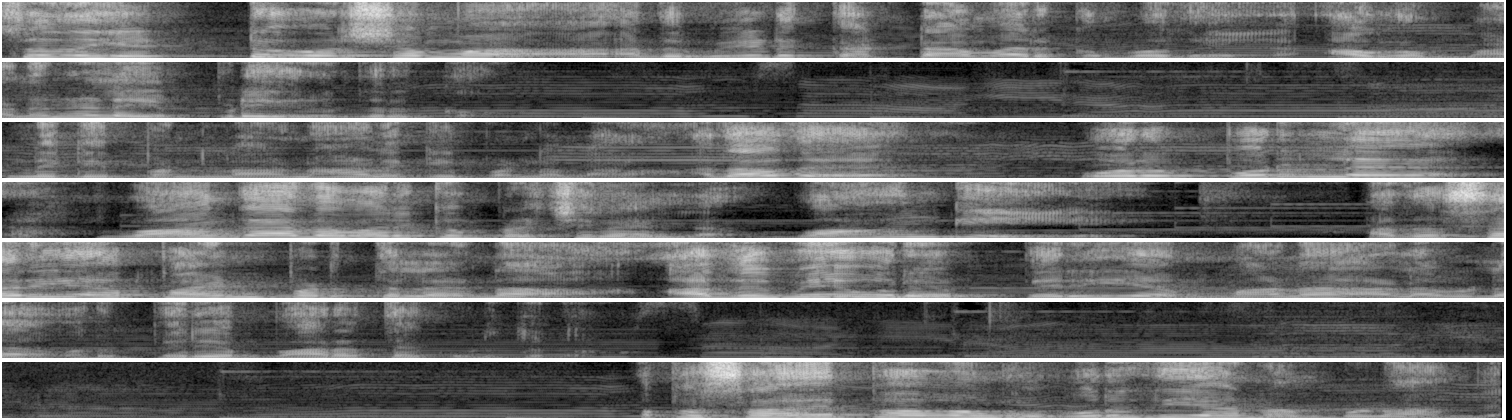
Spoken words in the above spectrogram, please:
ஸோ அந்த எட்டு வருஷமாக அந்த வீடு கட்டாமல் இருக்கும்போது அவங்க மனநிலை எப்படி இருந்திருக்கும்? இன்றைக்கி பண்ணலாம் நாளைக்கு பண்ணலாம். அதாவது ஒரு பொருளை வாங்காத வரைக்கும் பிரச்சனை இல்லை. வாங்கி அதை சரியாக பயன்படுத்தலைன்னா அதுவே ஒரு பெரிய மன அளவில் ஒரு பெரிய பாரத்தை கொடுத்துடும். அப்போ சாயப்பாவை அவங்க உறுதியாக நம்பினாங்க.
